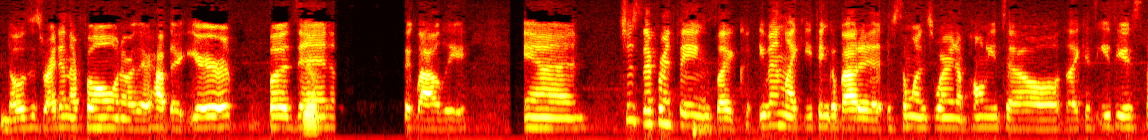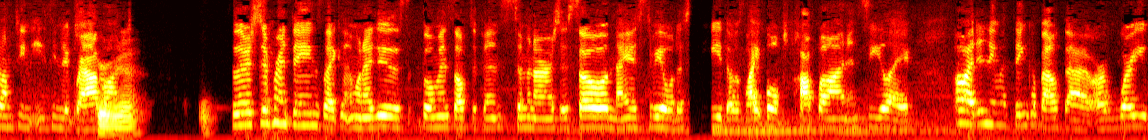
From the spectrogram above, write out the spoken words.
nose is right in their phone or they have their earbuds in yeah. and speak loudly. And just different things like even like you think about it if someone's wearing a ponytail like it's easy as something easy to grab on yeah. So there's different things like when i do this women's self-defense seminars it's so nice to be able to see those light bulbs pop on and see like oh i didn't even think about that or where you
